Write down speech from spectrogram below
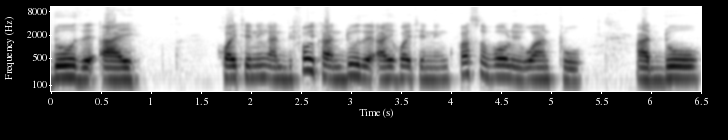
do the eye whitening. And before we can do the eye whitening first of all we want to uh, do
